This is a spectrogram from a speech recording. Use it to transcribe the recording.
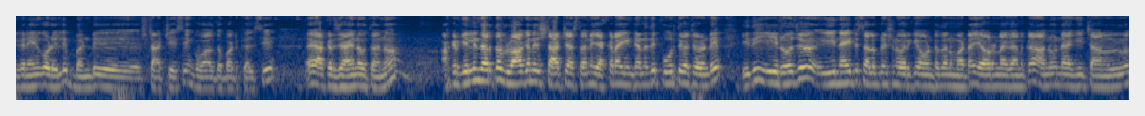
ఇక నేను కూడా వెళ్ళి బండి స్టార్ట్ చేసి ఇంకా వాళ్ళతో పాటు కలిసి అక్కడ జాయిన్ అవుతాను. అక్కడికి వెళ్ళిన తర్వాత బ్లాగ్ అనేది స్టార్ట్ చేస్తాను. ఎక్కడ ఏంటి అనేది పూర్తిగా చూడండి. ఇది ఈ రోజు ఈ నైట్ సెలబ్రేషన్ వరకే ఉంటుంది అనమాట ఎవరన్నా కనుక అను నాగి ఛానల్లో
